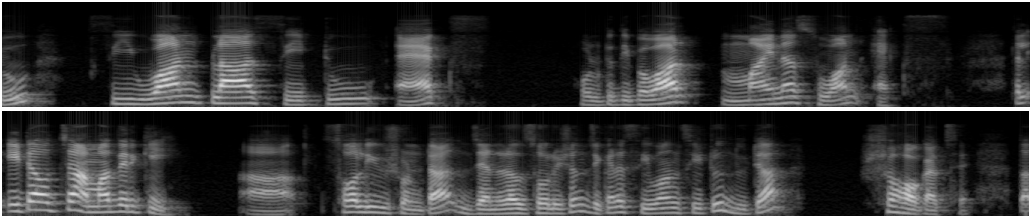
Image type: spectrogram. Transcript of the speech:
to C one plus C two X whole to the power minus one X তাহলে এটা হচ্ছে আমাদের কি? সলিউশনটা জেনারেল সলিউশন যেখানে সি ওয়ান সি টু দুইটা সহগ আছে। তো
